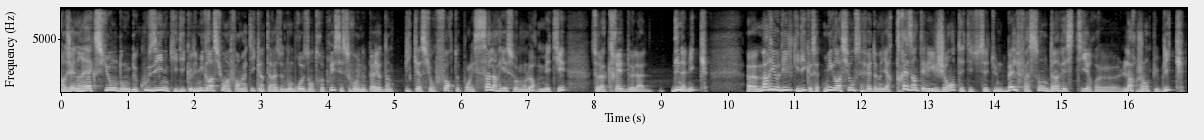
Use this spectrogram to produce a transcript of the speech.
Alors j'ai une réaction donc de cousine qui dit que les migrations informatiques intéressent de nombreuses entreprises. C'est souvent une période d'implication forte pour les salariés selon leur métier. Cela crée de la dynamique. Euh, Marie-Odile qui dit que cette migration s'est faite de manière très intelligente et c'est une belle façon d'investir euh, l'argent public.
